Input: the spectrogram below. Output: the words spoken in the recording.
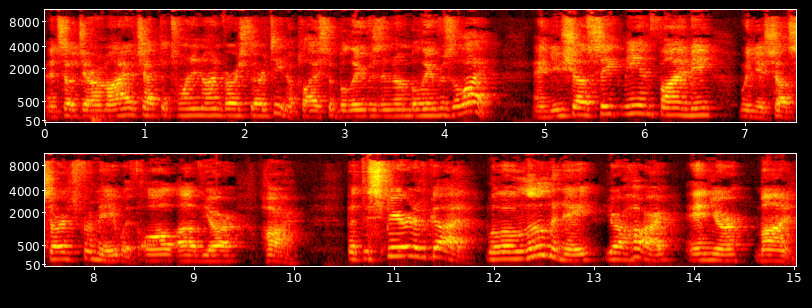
And so Jeremiah chapter 29 verse 13 applies to believers and unbelievers alike. And you shall seek me and find me when you shall search for me with all of your heart. But the Spirit of God will illuminate your heart and your mind.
